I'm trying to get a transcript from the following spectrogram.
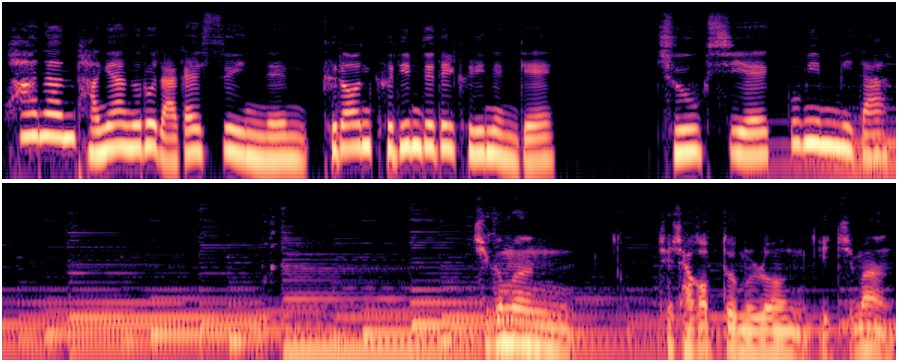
환한 방향으로 나갈 수 있는 그런 그림들을 그리는 게 주욱 씨의 꿈입니다. 지금은 제 작업도 물론 있지만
